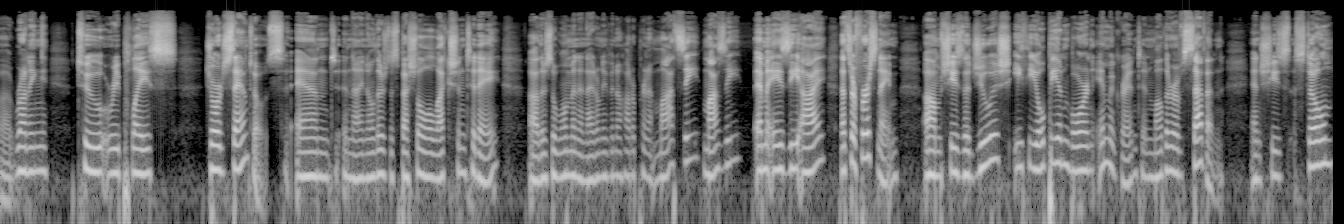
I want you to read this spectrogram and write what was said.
uh, running to replace George Santos, and and I know there's a special election today. Uh, there's a woman, and I don't even know how to pronounce Mazi, Mazi, M A Z I. That's her first name. Um, she's a Jewish Ethiopian-born immigrant and mother of seven, and she's still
